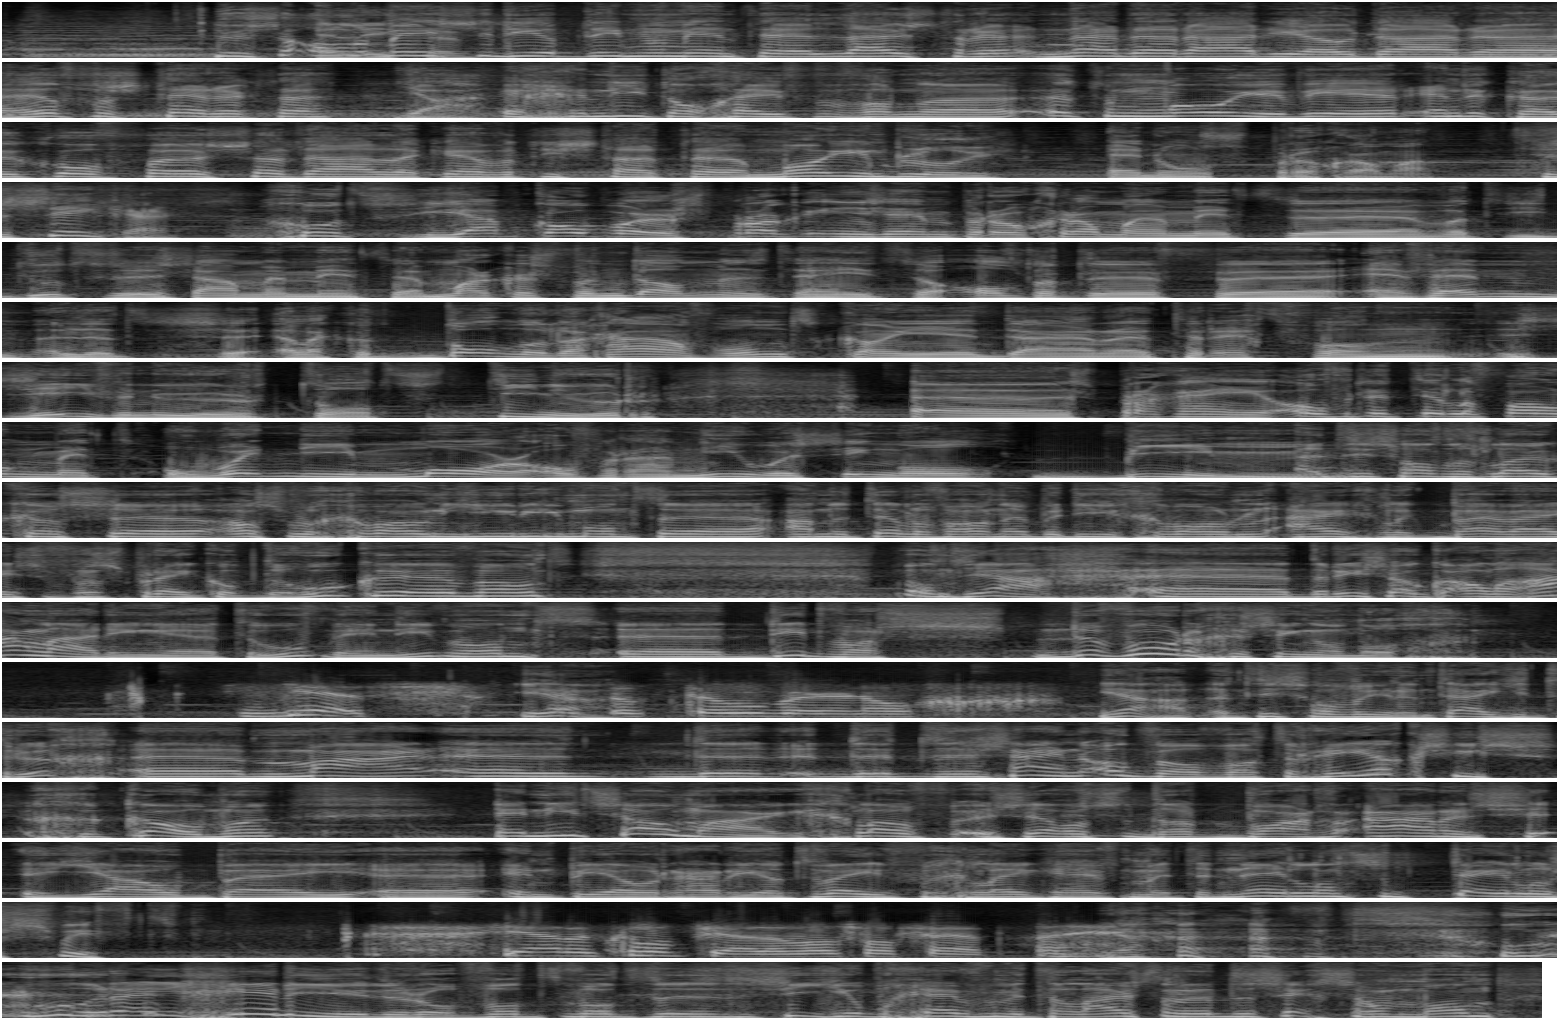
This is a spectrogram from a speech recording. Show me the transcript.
Dus alle mensen die op dit moment luisteren naar de radio, daar heel veel sterkte. Ja. En geniet nog even van het mooie weer en de Keukenhof zo dadelijk. Hè, want die staat mooi in bloei. En ons programma. Zeker. Goed, Jaap Koper sprak in zijn programma met eh, wat hij doet eh, samen met eh, Marcus van Dam. Het heet Alternative FM. Dat is elke donderdagavond kan je daar terecht van 7 uur tot 10 uur. Sprak hij over de telefoon met Wendy Moore over haar nieuwe single Beam. Het is altijd leuk als, als we gewoon hier iemand aan de telefoon hebben... die gewoon eigenlijk bij wijze van spreken op de hoek woont. Want ja, er is ook alle aanleidingen toe, Wendy. Want dit was de vorige single nog. Yes, Ja. uit oktober nog. Ja, het is alweer een tijdje terug. Eh, maar eh, er zijn ook wel wat reacties gekomen. En niet zomaar. Ik geloof zelfs dat Bart Arends jou bij eh, NPO Radio 2 vergeleken heeft met de Nederlandse Taylor Swift. Ja, dat klopt, ja, dat was wel vet. Hoe, hoe reageerde je erop? Want, want dan zit je op een gegeven moment te luisteren en dan zegt zo'n man...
